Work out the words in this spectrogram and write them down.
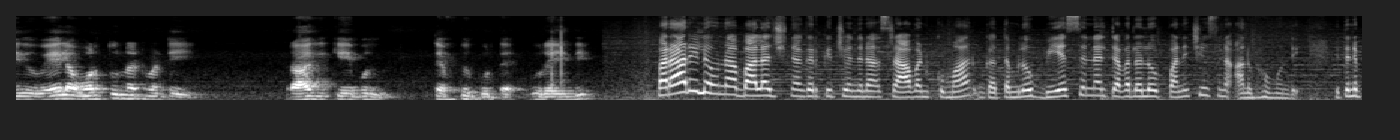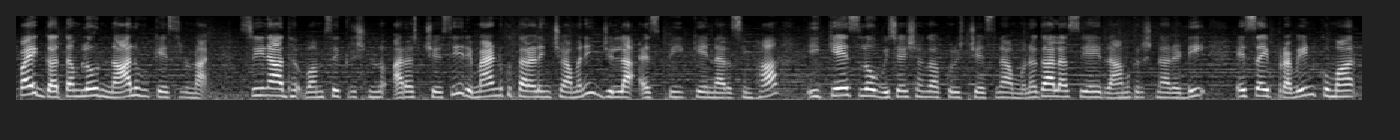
ఐదు వేల వర్తున్నటువంటి రాగి కేబుల్ థెఫ్ట్ గురైంది. పరారీలో ఉన్న బాలాజీ నగర్కి చెందిన శ్రావణ్ కుమార్ గతంలో బిఎస్ఎన్ఎల్ టవర్లలో పనిచేసిన అనుభవం ఉంది. ఇతనిపై గతంలో నాలుగు కేసులున్నాయి. శ్రీనాథ్ వంశీకృష్ణను అరెస్ట్ చేసి రిమాండ్కు తరలించామని జిల్లా ఎస్పీ కె నరసింహ ఈ కేసులో విశేషంగా కృషి చేసిన మునగాల సిఐ రామకృష్ణారెడ్డి ఎస్ఐ ప్రవీణ్ కుమార్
